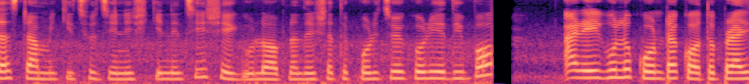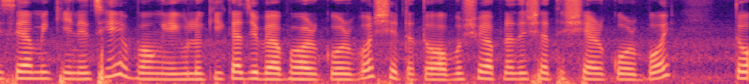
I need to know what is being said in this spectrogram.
জাস্ট আমি কিছু জিনিস কিনেছি সেইগুলো আপনাদের সাথে পরিচয় করিয়ে দিব। আর এগুলো কোনটা, কত প্রাইসে আমি কিনেছি এবং এগুলো কি কাজে ব্যবহার করব, সেটা তো অবশ্যই আপনাদের সাথে শেয়ার করবই। তো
